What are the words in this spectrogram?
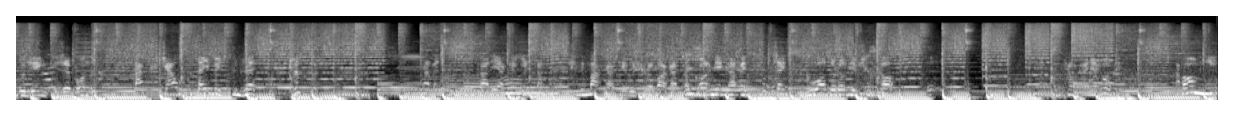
Bogu dzięki, że on tak chciał tutaj być, że wszystko. Nawet szukali jakiegoś tam ślimaka, jakiegoś robaka, cokolwiek, aby przejść z głodu, robi wszystko. Odciągania wody. Pomnik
